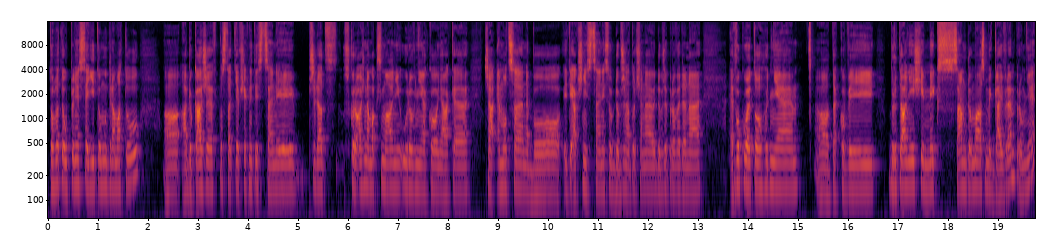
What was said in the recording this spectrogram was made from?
tohle to úplně sedí tomu dramatu a dokáže v podstatě všechny ty scény předat skoro až na maximální úrovni jako nějaké třeba emoce nebo i ty akční scény jsou dobře natočené, dobře provedené. Evokuje to hodně uh, takový brutálnější mix sám doma s MacGyverem pro mě,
